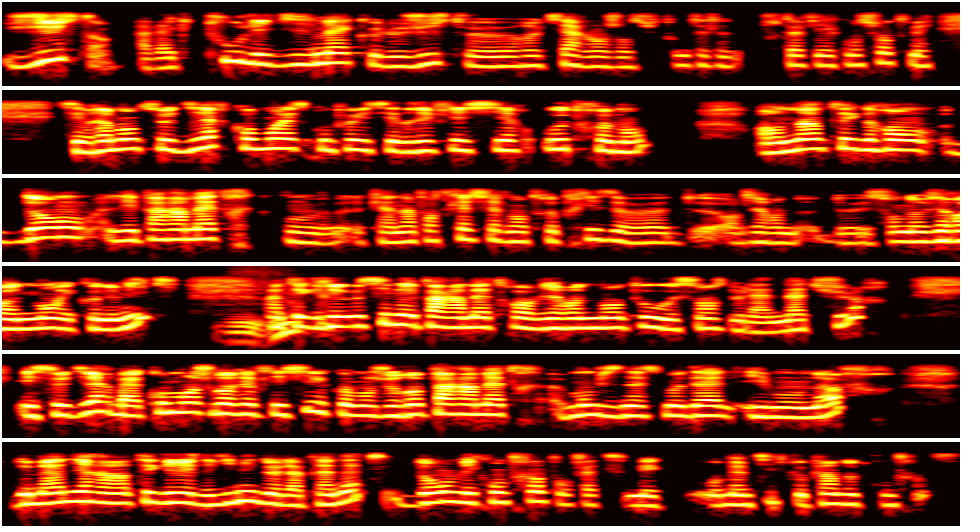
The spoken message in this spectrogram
juste, avec tous les guillemets que le juste euh, requiert, hein, j'en suis tout à fait consciente, mais c'est vraiment de se dire comment est-ce qu'on peut essayer de réfléchir autrement en intégrant dans les paramètres qu'à n'importe quel chef d'entreprise euh, de, son environnement économique, mmh intégrer aussi les paramètres environnementaux au sens de la nature et se dire bah, comment je réfléchis et comment je reparamètre mon business model et mon offre de manière à intégrer les limites de la planète dans mes contraintes en fait, mais au même titre que plein d'autres contraintes.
